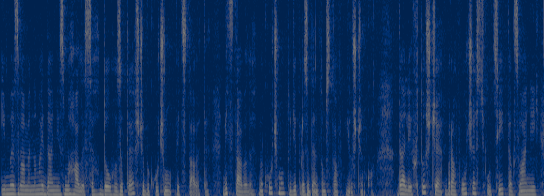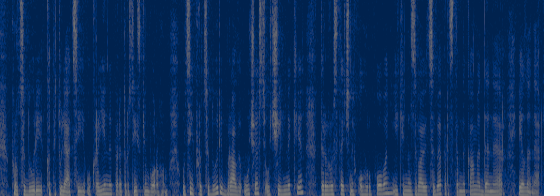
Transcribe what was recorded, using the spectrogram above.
І ми з вами на Майдані змагалися довго за те, щоб Кучму відставити. Відставили ми Кучму, тоді президентом став Ющенко. Далі, хто ще брав участь у цій так званій процедурі капітуляції України перед російським ворогом? У цій процедурі брали участь очільники терористичних угруповань, які називають себе представниками ДНР і ЛНР.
